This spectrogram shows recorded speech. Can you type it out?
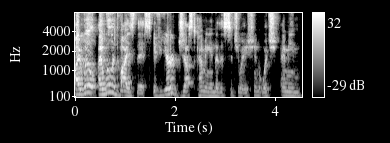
I will I will advise this. If you're just coming into this situation, which I mean,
